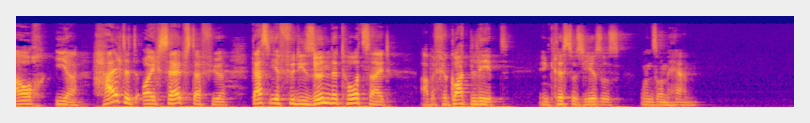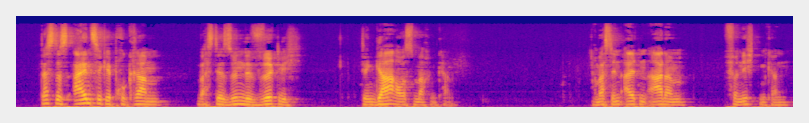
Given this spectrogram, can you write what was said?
auch ihr. Haltet euch selbst dafür, dass ihr für die Sünde tot seid, aber für Gott lebt in Christus Jesus, unserem Herrn. Das ist das einzige Programm, was der Sünde wirklich den Gar ausmachen kann. Was den alten Adam vernichten kann.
